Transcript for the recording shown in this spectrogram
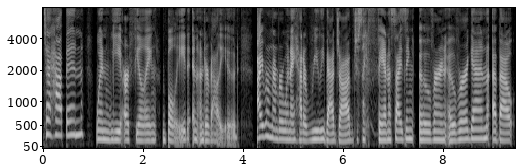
to happen when we are feeling bullied and undervalued. I remember when I had a really bad job, just like fantasizing over and over again about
